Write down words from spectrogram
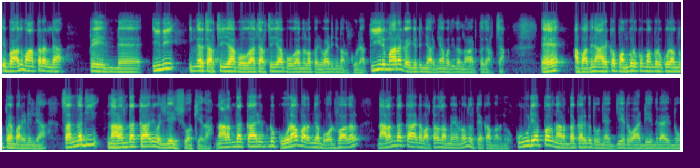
ഇപ്പം അത് മാത്രല്ല പിന്നെ ഇനി ഇങ്ങനെ ചർച്ച ചെയ്യാ പോവുക ചർച്ച ചെയ്യാ പോവുക എന്നുള്ള പരിപാടി ഇനി നടക്കൂല. തീരുമാനം കഴിഞ്ഞിട്ട് ഇനി ഇറങ്ങിയാൽ മതി എന്നുള്ള അടുത്ത ചർച്ച. ഏ? അപ്പൊ അതിനാരൊക്കെ പങ്കെടുക്കും പങ്കെടുക്കൂല ഒന്നും ഇപ്പൊ ഞാൻ പറയണില്ല. സംഗതി നളന്തക്കാര് വലിയ ഇഷ്യൂ ആക്കിയതാ. നളന്തക്കാരോട് കൂടാൻ പറഞ്ഞ ബോർഡ് ഫാദർ നളന്തക്കാരുടെ പത്രസമ്മേളനവും നിർത്തിയേക്കാൻ പറഞ്ഞു. കൂടിയപ്പോൾ നളന്തക്കാർക്ക് തോന്നി അജ്ജിയത് വാണ്ടി എന്നിലായിരുന്നു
